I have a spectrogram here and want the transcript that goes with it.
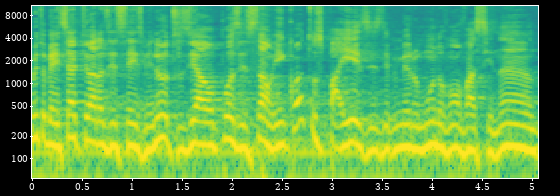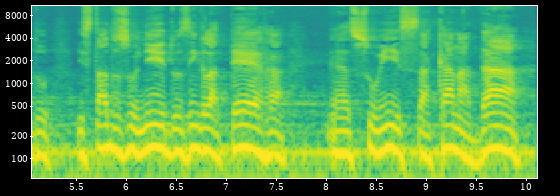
Muito bem, 7 horas e 6 minutos. E a oposição, enquanto os países de primeiro mundo vão vacinando, Estados Unidos, Inglaterra, eh, Suíça, Canadá,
